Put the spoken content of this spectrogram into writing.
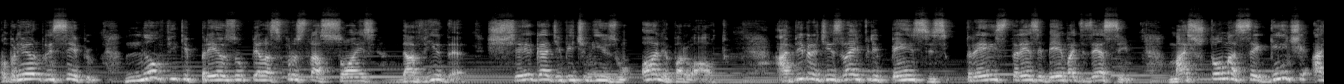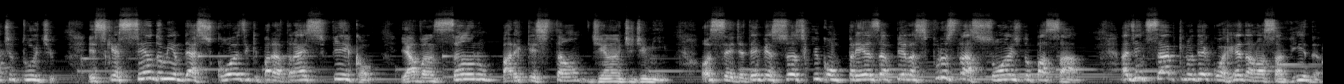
O primeiro princípio: não fique preso pelas frustrações da vida. Chega de vitimismo, olha para o alto. A Bíblia diz lá em Filipenses 3, 13b, vai dizer assim: Mas toma a seguinte atitude, esquecendo-me das coisas que para trás ficam e avançando para que estão diante de mim. Ou seja, tem pessoas que ficam presas pelas frustrações do passado. A gente sabe que no decorrer da nossa vida,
